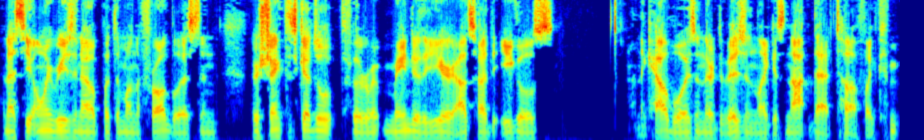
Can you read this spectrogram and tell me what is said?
and that's the only reason I would put them on the fraud list. And their strength of schedule for the remainder of the year, outside the Eagles and the Cowboys in their division, like is not that tough. Like com-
